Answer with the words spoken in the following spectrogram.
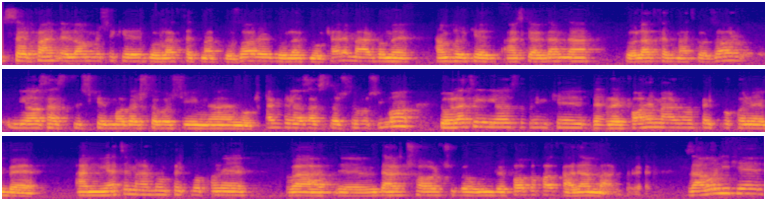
صرفا اعلام بشه که دولت خدمتگزار دولت نوکر مردمه همطور که عرض کردم نه دولت خدمتگزار نیاز هستش که ما داشته باشیم نه نوکر نیاز هست داشته باشیم. ما دولتی نیاز داریم که به رفاه مردم فکر بکنه به امنیت مردم فکر بکنه. و در چارچوب اون رفاه بخواد قدم برداره. زمانی که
